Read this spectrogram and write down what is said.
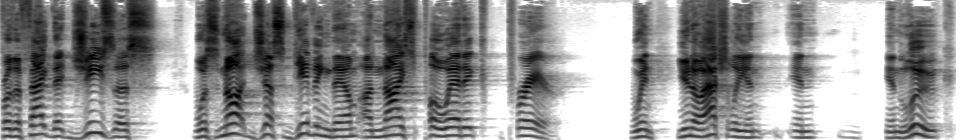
for the fact that Jesus was not just giving them a nice poetic prayer. When, you know, actually in, in, in Luke,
